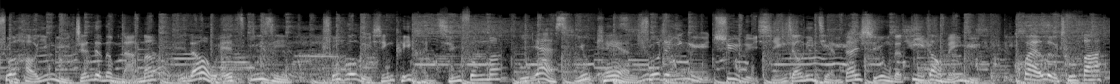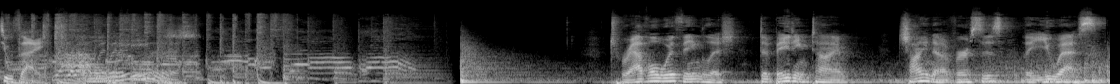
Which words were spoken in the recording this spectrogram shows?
说好英语真的那么难吗？No, it's easy. 出国旅行可以很轻松吗？Yes, you can. 说着英语去旅行，教你简单实用的地道美语，快乐出发就在 Travel with English。Travel with English Debating Time China versus the U.S.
